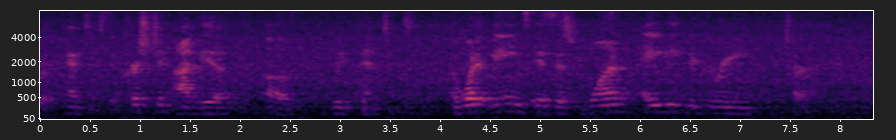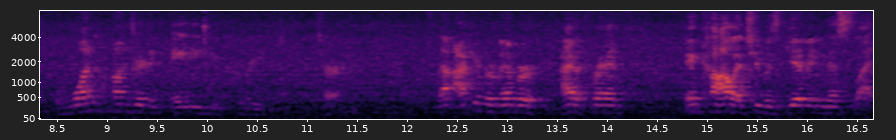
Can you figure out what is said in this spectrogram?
Repentance, the Christian idea of repentance. And what it means is this 180 degree turn. 180 degree turn. Now I can remember I had a friend in college who was giving this like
